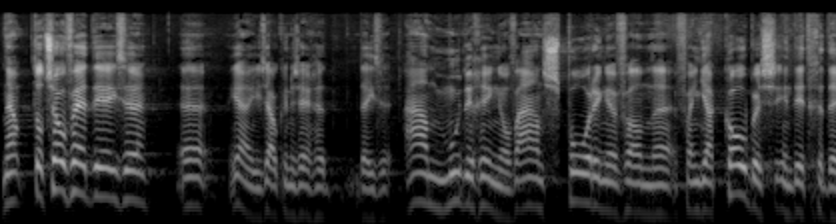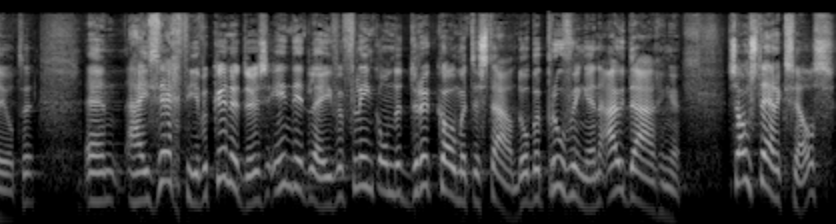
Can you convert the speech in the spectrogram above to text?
Nou, tot zover deze, uh, ja, je zou kunnen zeggen, deze aanmoedigingen of aansporingen van, uh, van Jacobus in dit gedeelte. En hij zegt hier, we kunnen dus in dit leven flink onder druk komen te staan door beproevingen en uitdagingen. Zo sterk zelfs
